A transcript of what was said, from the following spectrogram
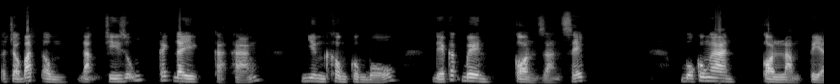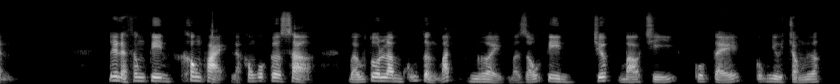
đã cho bắt ông Đặng Trí Dũng cách đây cả tháng, nhưng không công bố, để các bên còn giàn xếp. Bộ Công an còn làm tiền. Đây là thông tin không phải là không có cơ sở, bởi ông Tô Lâm cũng từng bắt người mà giấu tin trước báo chí quốc tế cũng như trong nước.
